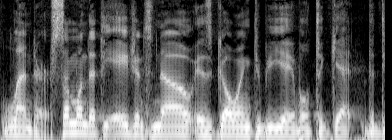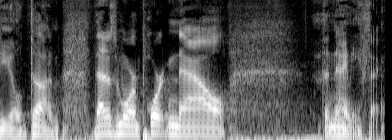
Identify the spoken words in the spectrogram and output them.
lender, someone that the agents know is going to be able to get the deal done. That is more important now than anything.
